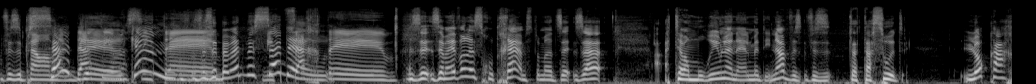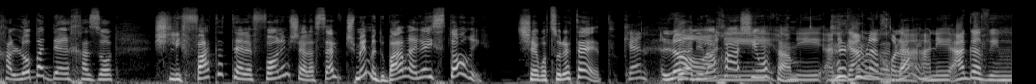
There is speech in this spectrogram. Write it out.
וזה כמה בסדר. מנדטים כן, עשיתם, וזה באמת בסדר. ניצחתם. זה, זה מעבר לזכותכם, זאת אומרת, זה, זה, אתם אמורים לנהל מדינה ותעשו את זה. לא ככה, לא בדרך הזאת. שליפת הטלפונים של הסלפ, תשמעי, מדובר על רגע היסטורי שהם רצו לתעד. כן, לא, אני לא יכולה להאשים אותם. אני, אני גם לא יכולה. אני, אגב, אם,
